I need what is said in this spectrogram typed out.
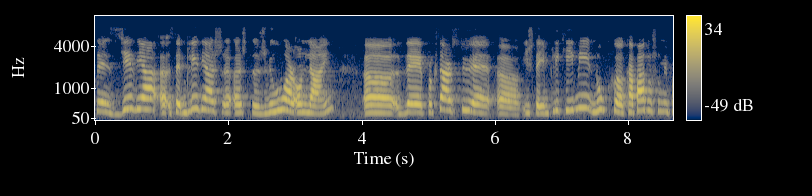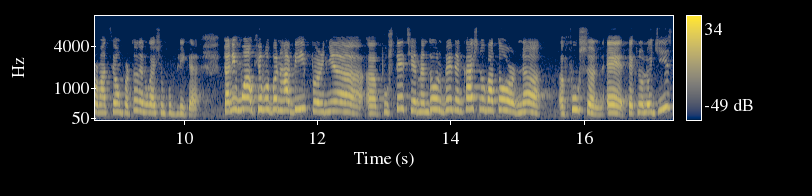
se zgjedhja, se mbledhja është zhvilluar online, dhe për këtë arsye ishte implikimi, nuk ka patur shumë informacion për të dhe nuk ka qenë publike. Tani mua kjo më bën habi për një pushtet që e mendon veten kaq novator në fushën e teknologjisë,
